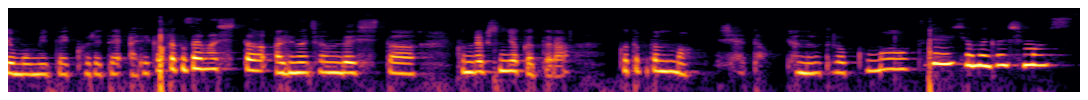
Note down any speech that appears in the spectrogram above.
今日も見てくれてありがとうございました。アリナちゃんでした。このレクションよかったら、グッドボタンもシェアとチャンネル登録もぜひお願いします。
